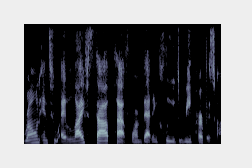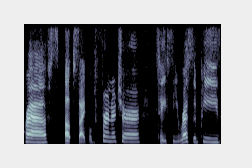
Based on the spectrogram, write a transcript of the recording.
grown into a lifestyle platform that includes repurposed crafts, upcycled furniture, tasty recipes,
